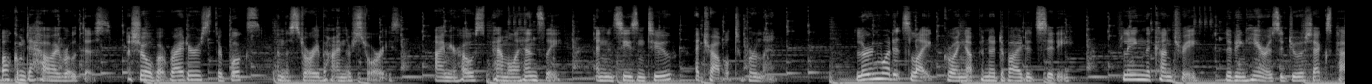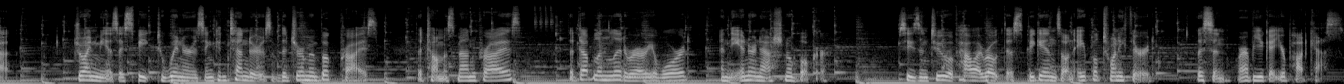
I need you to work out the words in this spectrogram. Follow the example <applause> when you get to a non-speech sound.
Welcome to How I Wrote This, a show about writers, their books, and the story behind their stories. I'm your host, Pamela Hensley, and in season two, I traveled to Berlin. Learn what it's like growing up in a divided city, fleeing the country, living here as a Jewish expat. Join me as I speak to winners and contenders of the German Book Prize, the Thomas Mann Prize, the Dublin Literary Award, and the International Booker. Season two of How I Wrote This begins on April 23rd. Listen wherever you get your podcasts.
